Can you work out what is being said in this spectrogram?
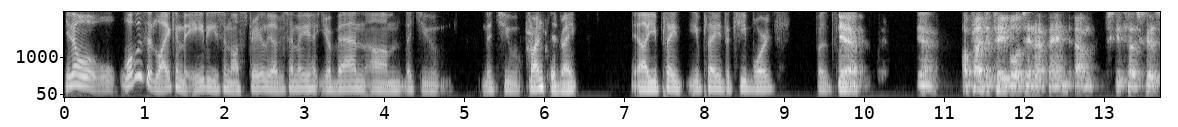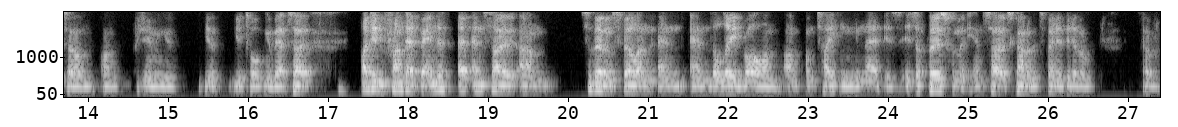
You know, what was it like in the '80s in Australia? Because I know you, your band um that you that you fronted, right? Yeah, uh, you played you played the keyboards for, for yeah, that. yeah. I played the keyboards in that band, um, Schizo Skirt. So I'm, I'm presuming you you're, you're talking about. So I didn't front that band, and so um, Suburban Spell and and and the lead role I'm, I'm I'm taking in that is is a first for me, and so it's kind of it's been a bit of a a,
